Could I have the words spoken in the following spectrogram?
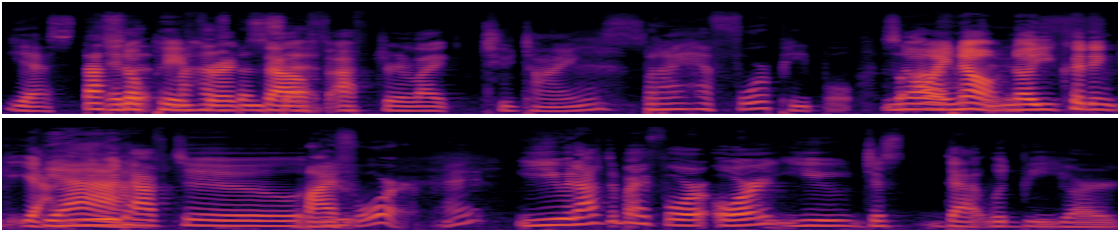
Yes, that's It'll pay my for itself said. after like two times. But I have four people. So no, would I know. No, you couldn't. Yeah, you would have to buy you, four, right? You would have to buy four, or you just that would be your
